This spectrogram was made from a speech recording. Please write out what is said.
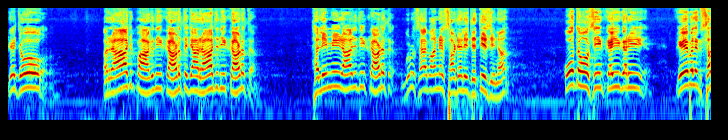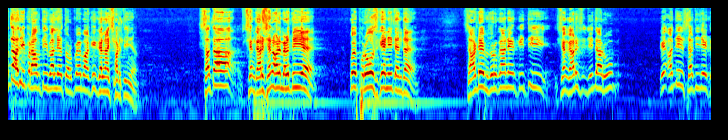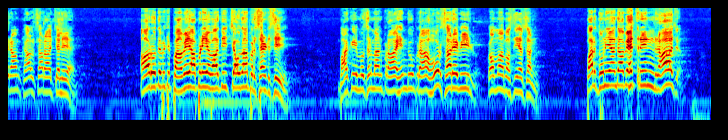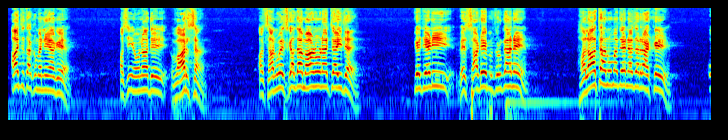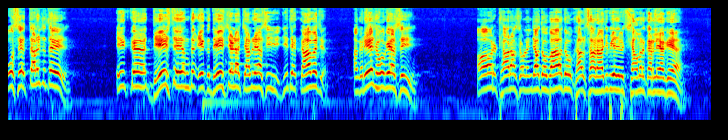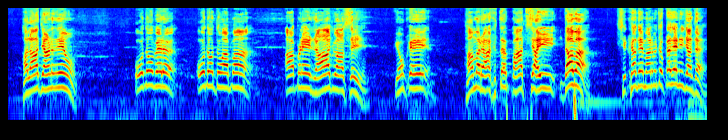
ਕਿ ਜੋ ਰਾਜ ਭਾਗ ਦੀ ਘਾੜਤ ਜਾਂ ਰਾਜ ਦੀ ਘਾੜਤ, ਹਲੀਮੀ ਰਾਜ ਦੀ ਘਾੜਤ ਗੁਰੂ ਸਾਹਿਬਾਨ ਨੇ ਸਾਡੇ ਲਈ ਦਿੱਤੀ ਸੀ ਨਾ ਉਹ ਤੋਂ ਅਸੀਂ ਕਈ ਗਰੀ ਕੇਵਲ ਸਤਾ ਦੀ ਪ੍ਰਾਪਤੀ ਵਾਲੇ ਤੁਰ ਪਏ, ਬਾਕੀ ਗੱਲਾਂ ਛੱਡਤੀਆਂ। ਸਤਾ ਸੰਘਰਸ਼ ਨਾਲ ਮਿਲਦੀ ਹੈ, ਕੋਈ ਪਰੋਸ ਕੇ ਨਹੀਂ ਦਿੰਦਾ। ਸਾਡੇ ਬਜ਼ੁਰਗਾਂ ਨੇ ਕੀਤੀ ਸੰਘਰਸ਼ ਜਿਹਦਾ ਰੂਪ ਕਿ ਅੱਧੀ ਸਦੀ ਦੇ ਕਰਾਮ ਖਾਲਸਾ ਰਾਜ ਚੱਲਿਆ। ਔਰ ਉਹਦੇ ਵਿੱਚ ਭਾਵੇਂ ਆਪਣੀ ਆਬਾਦੀ 14% ਸੀ। ਬਾਕੀ ਮੁਸਲਮਾਨ ਭਰਾ, ਹਿੰਦੂ ਭਰਾ, ਹੋਰ ਸਾਰੇ ਵੀਰ ਕੌਮਾਂ ਵਸਦੀਆਂ ਸਨ। ਪਰ ਦੁਨੀਆ ਦਾ ਬਿਹਤਰੀਨ ਰਾਜ ਅੱਜ ਤੱਕ ਮੰਨਿਆ ਗਿਆ। ਅਸੀਂ ਉਹਨਾਂ ਦੇ ਵਾਰਸ ਹਾਂ। ਔਰ ਸਾਨੂੰ ਇਸ ਗੱਲ ਦਾ ਮਾਣ ਹੋਣਾ ਚਾਹੀਦਾ ਕਿ ਜਿਹੜੀ ਸਾਡੇ ਬਜ਼ੁਰਗਾਂ ਨੇ ਹਾਲਾਤਾਂ ਨੂੰ ਮੱਦੇ ਨਜ਼ਰ ਰੱਖ ਕੇ ਉਸੇ ਤਰਜ਼ ਤੇ ਇੱਕ ਦੇਸ਼ ਦੇ ਅੰਦਰ, ਇੱਕ ਦੇਸ਼ ਜਿਹੜਾ ਚੱਲ ਰਿਹਾ ਸੀ, ਜਿਹਦੇ ਕਾਬਜ ਅੰਗਰੇਜ਼ ਹੋ ਗਿਆ ਸੀ, ਔਰ 1849 ਤੋਂ ਬਾਅਦ ਉਹ ਖਾਲਸਾ ਰਾਜ ਵੀ ਇਹਦੇ ਵਿੱਚ ਸ਼ਾਮਲ ਕਰ ਲਿਆ ਗਿਆ। ਹਾਲਾਤ ਜਾਣਦੇ ਹੋ। ਉਦੋਂ ਫਿਰ, ਉਦੋਂ ਤੋਂ ਆਪਾਂ ਆਪਣੇ ਰਾਜ ਵਾਸਤੇ, ਕਿਉਂਕਿ ਹਮ ਰਖਤ ਪਾਤਸ਼ਾਹੀ ਦਾਵਾ ਸਿੱਖਾਂ ਦੇ ਮਨ ਵਿੱਚੋਂ ਕਦੇ ਨਹੀਂ ਜਾਂਦਾ।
